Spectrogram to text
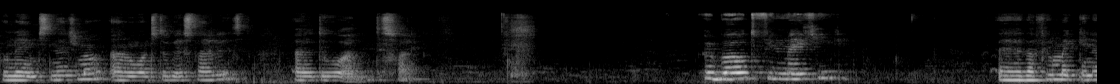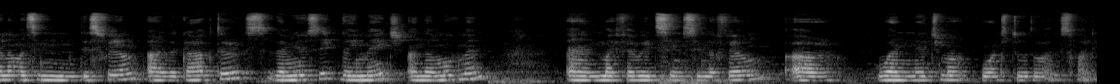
who names Nejma and wants to be a stylist, uh, do on this file. About filmmaking, Uh, the filmmaking elements in this film are the characters, the music, the image, and the movement. And my favorite scenes in the film are when Nejma wants to do this file.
